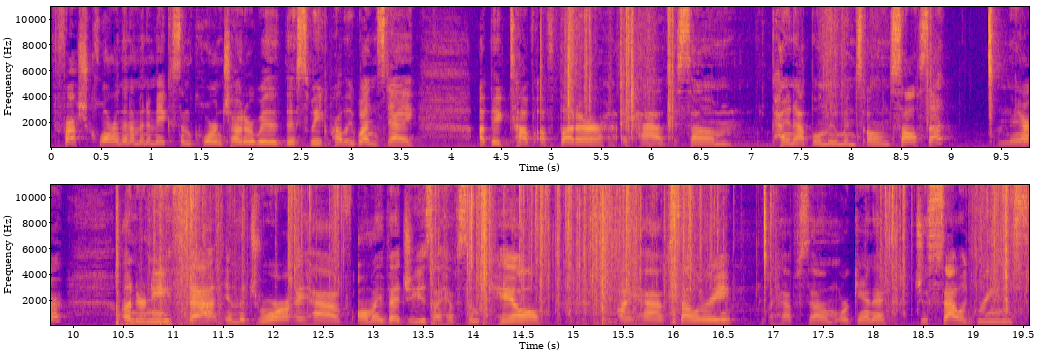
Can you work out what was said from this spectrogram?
fresh corn that I'm going to make some corn chowder with this week, probably Wednesday. A big tub of butter. I have some pineapple Newman's Own salsa in there. Underneath that, in the drawer, I have all my veggies. I have some kale. I have celery. I have some organic just salad greens.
